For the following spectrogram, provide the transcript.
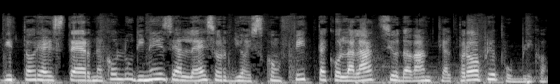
vittoria esterna con l'Udinese all'esordio e sconfitta con la Lazio davanti al proprio pubblico.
